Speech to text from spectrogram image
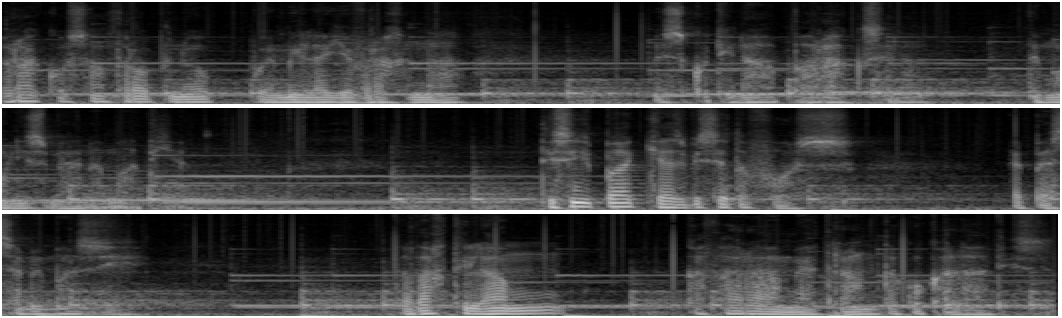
ράκος ανθρώπινο που εμίλαγε βραχνά με σκοτεινά παράξενα δαιμονισμένα μάτια. Της είπα και έσβησε το φως. Επέσαμε μαζί. Τα δάχτυλά μου καθαρά μέτραν τα κοκαλά της.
